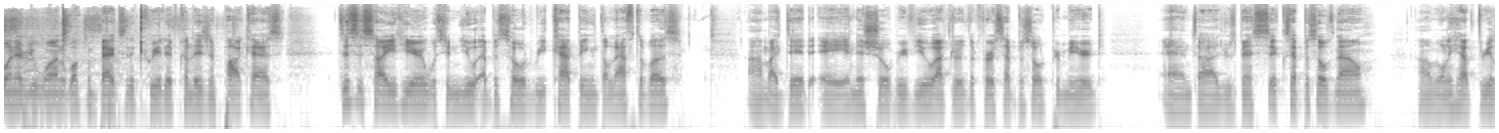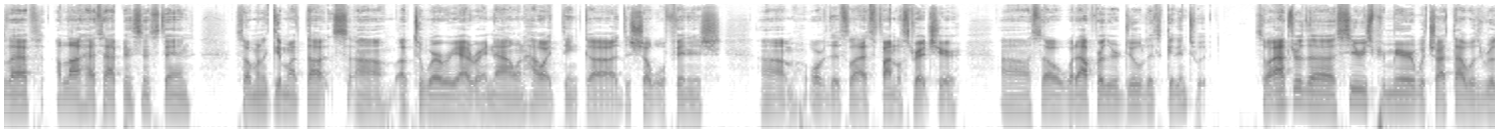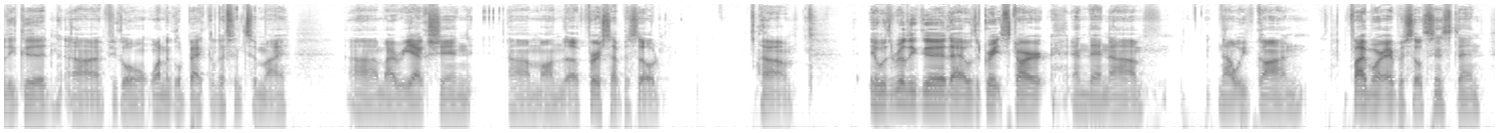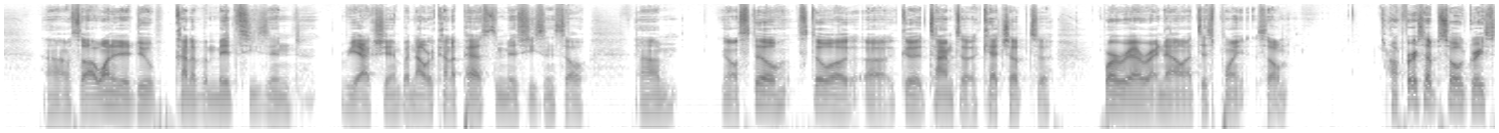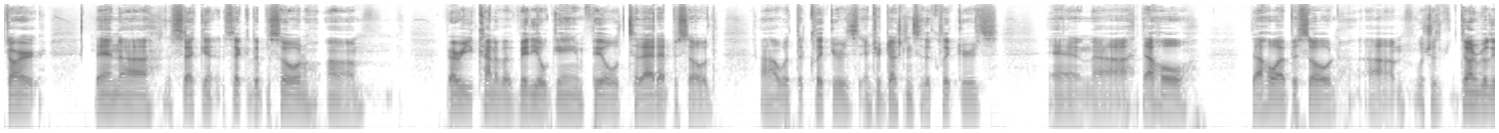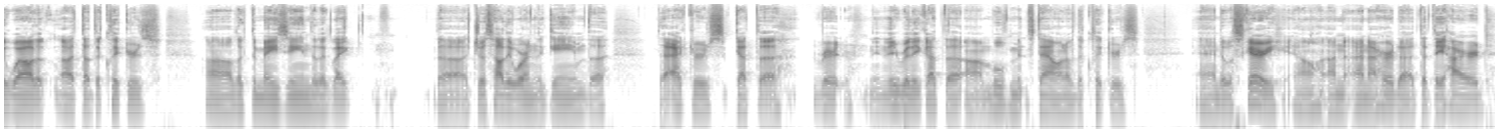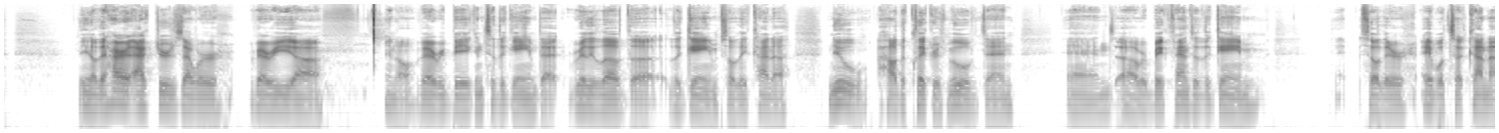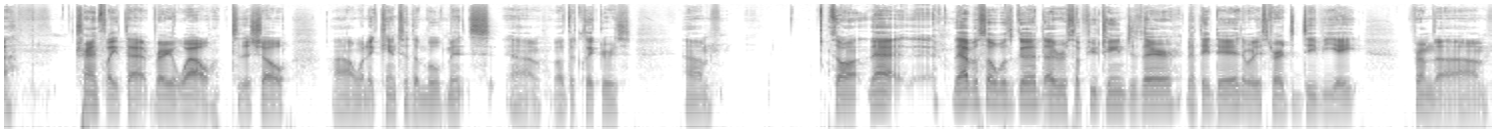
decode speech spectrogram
Going, everyone? Welcome back to the Creative Collision Podcast. This is Saeed here with a new episode recapping The Last of Us. Um, I did a initial review after the first episode premiered, and uh, there's been six episodes now. Uh, we only have three left. A lot has happened since then, so I'm gonna give my thoughts uh, up to where we're at right now and how I think uh, the show will finish um, over this last final stretch here. Uh, so without further ado, let's get into it. So after the series premiere, which I thought was really good, uh, if you go want to go back and listen to my uh, my reaction um, on the first episode, um, it was really good. Uh, it was a great start, and then um, now we've gone five more episodes since then. Uh, so I wanted to do kind of a mid-season reaction, but now we're kind of past the mid-season, so um, you know, still still a, a good time to catch up to where we're at right now at this point. So, our first episode, great start. Then uh, the second second episode, um, very kind of a video game feel to that episode uh, with the clickers, introduction to the clickers, and uh, that whole that whole episode, um, which was done really well. The, I thought the clickers uh, looked amazing. They looked like the just how they were in the game. The the actors got the very they really got the um, movements down of the clickers, and it was scary, you know. And and I heard uh, that they hired, you know, they hired actors that were very, uh, you know, very big into the game that really loved the the game, so they kind of knew how the clickers moved and and uh, were big fans of the game, so they're able to kind of translate that very well to the show uh, when it came to the movements uh, of the clickers. Um, so that the episode was good. There was a few changes there that they did where they started to deviate from the um,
